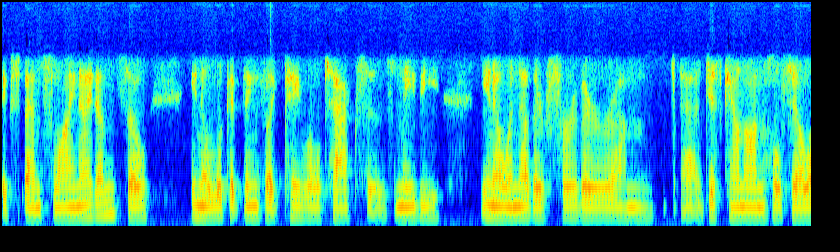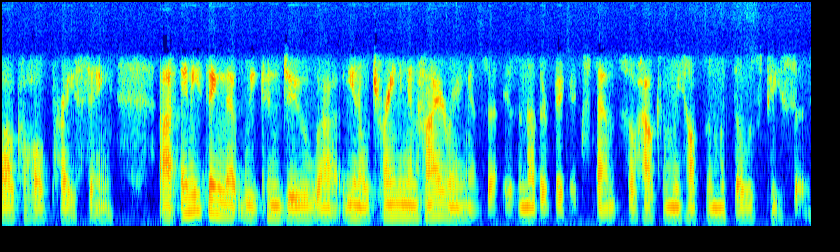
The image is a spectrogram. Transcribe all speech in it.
expense line items. So, you know, look at things like payroll taxes, maybe, you know, another further um, uh, discount on wholesale alcohol pricing. Uh, anything that we can do, uh, you know, training and hiring is, a, is another big expense. So, how can we help them with those pieces?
